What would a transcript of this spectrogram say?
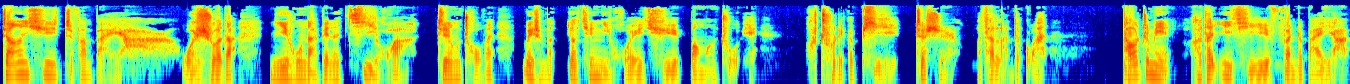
张旭这番白眼儿。我是说的，霓虹那边的计划，这种丑闻为什么要请你回去帮忙处理？我处理个屁！这事我才懒得管。陶志敏和他一起翻着白眼儿。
